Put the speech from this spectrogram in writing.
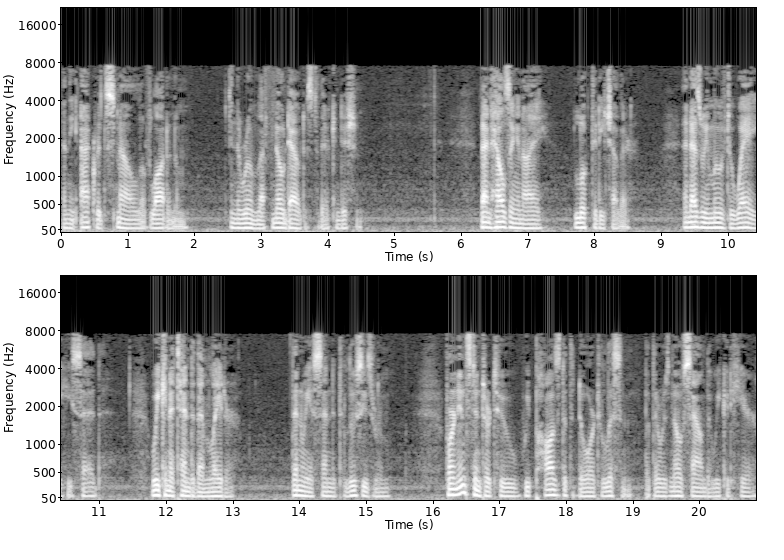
and the acrid smell of laudanum in the room left no doubt as to their condition. Van Helsing and I looked at each other, and as we moved away he said, "We can attend to them later." Then we ascended to Lucy's room. For an instant or two we paused at the door to listen, but there was no sound that we could hear.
